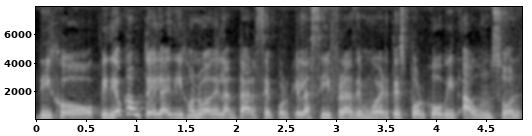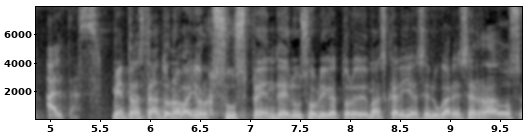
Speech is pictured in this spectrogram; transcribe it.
dijo, pidió cautela y dijo no adelantarse porque las cifras de muertes por COVID aún son altas. Mientras tanto, Nueva York suspende el uso obligatorio de mascarillas en lugares cerrados.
